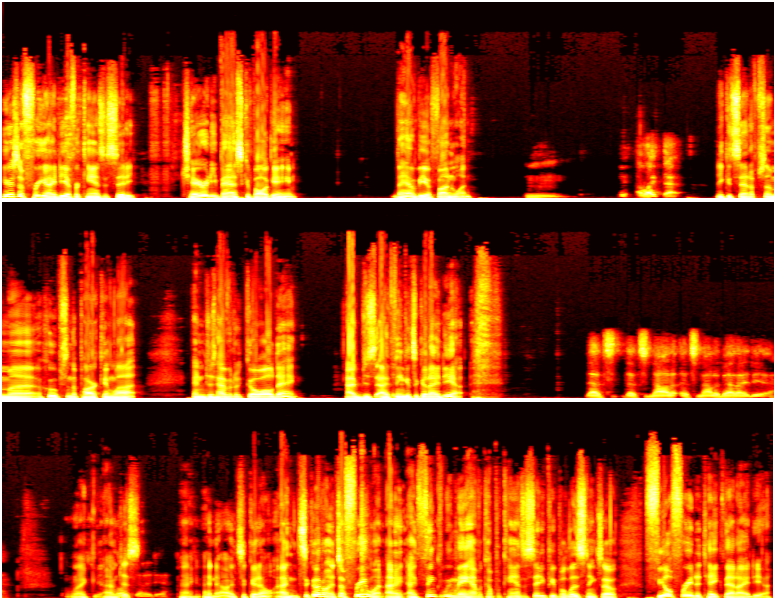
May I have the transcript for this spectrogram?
here's a free idea for Kansas City: charity basketball game. That would be a fun one. Hmm. I like that. You could set up some uh, hoops in the parking lot and just have it go all day. I just, I think it's a good idea. That's that's not that's not a bad idea. Like I I'm like just, that idea. I, I know it's a good one. It's a good one. It's a free one. I, I think we may have a couple Kansas City people listening, so feel free to take that idea.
